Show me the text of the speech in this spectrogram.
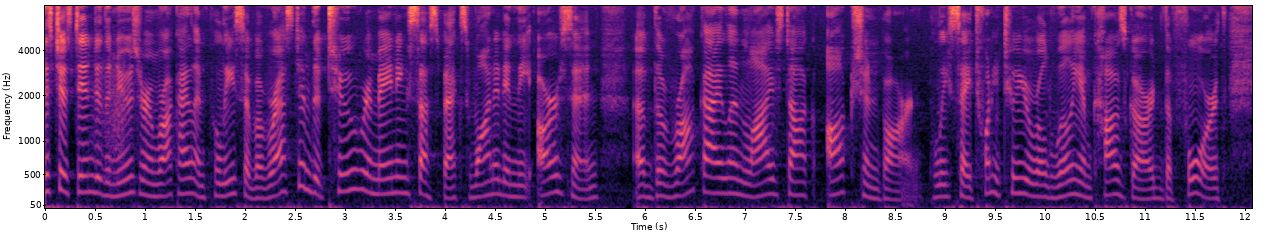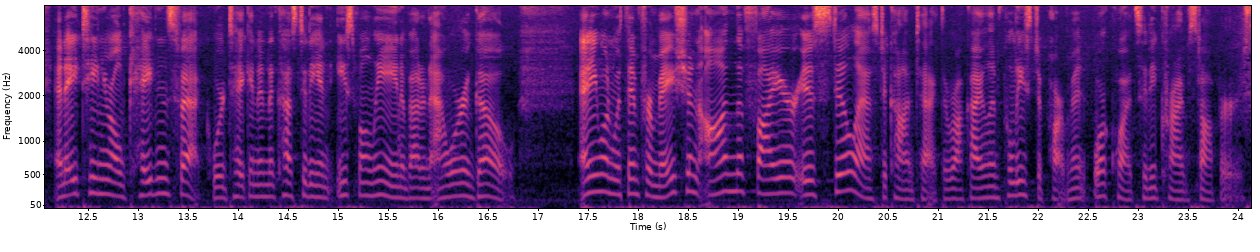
This just into the newsroom. Rock Island police have arrested the two remaining suspects wanted in the arson of the Rock Island livestock auction barn. Police say 22-year-old William Cosgard IV and 18-year-old Caden Sveck were taken into custody in East Moline about an hour ago. Anyone with information on the fire is still asked to contact the Rock Island Police Department or Quad City Crime Stoppers.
